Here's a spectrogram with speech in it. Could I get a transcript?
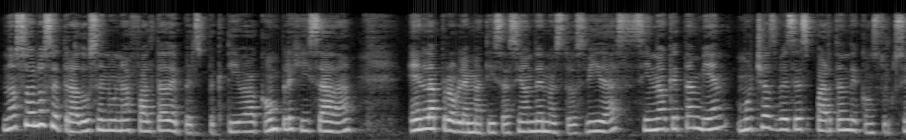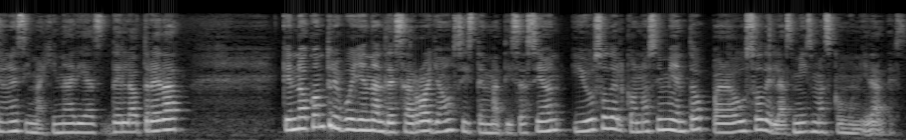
no solo se traducen en una falta de perspectiva complejizada en la problematización de nuestras vidas, sino que también muchas veces parten de construcciones imaginarias de la otredad, que no contribuyen al desarrollo, sistematización y uso del conocimiento para uso de las mismas comunidades.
